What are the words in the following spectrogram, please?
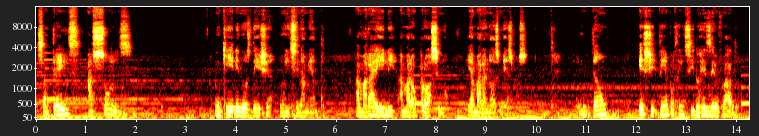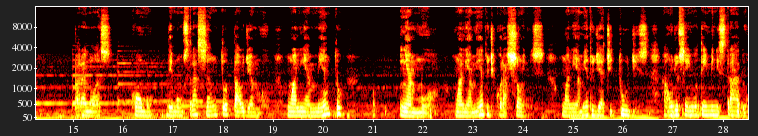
São três ações em que ele nos deixa um ensinamento: amar a ele, amar ao próximo e amar a nós mesmos. Então, este tempo tem sido reservado para nós como demonstração total de amor, um alinhamento em amor, um alinhamento de corações, um alinhamento de atitudes, aonde o Senhor tem ministrado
